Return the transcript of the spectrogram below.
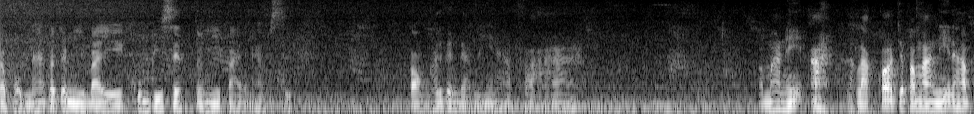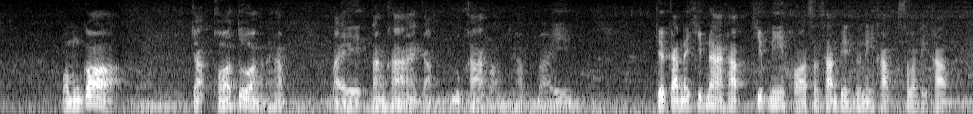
กับผมนะก็จะมีใบคุมพรีเซตตัวนี้ไปนะครับสิกล่องก็จะเป็นแบบนี้นะครับฝาประมาณนี้ อะ หลักๆ ก็จะประมาณนี้นะครับ ผมก็จะขอตัวนะครับ ไปตั้งค่าให้กับลูกค้าก่อนนะครับไว้ เจอกันในคลิปหน้าครับ คลิปนี้ขอสั้นๆเพียงเท่านี้ครับ สวัสดีครับ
